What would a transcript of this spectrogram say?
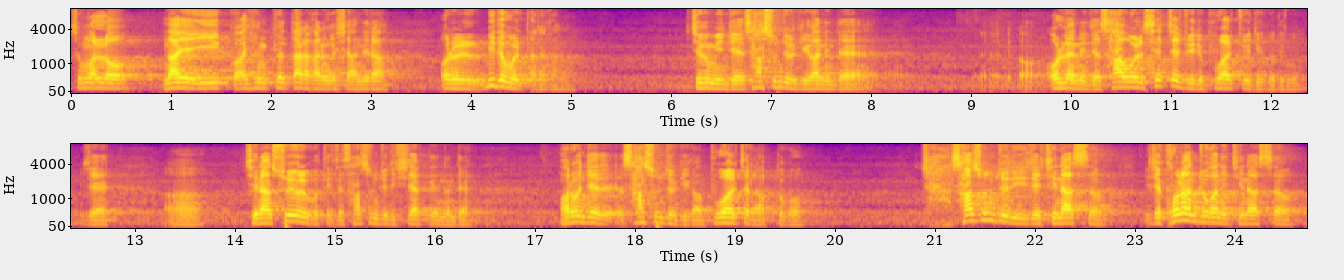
정말로 나의 이익과 형편 따라가는 것이 아니라 오늘 믿음을 따라가는 지금 이제 사순절 기간인데 어, 원래는 이제 4월 셋째 주일이 부활주일이거든요. 이제 어, 지난 수요일부터 이제 사순절이 시작됐는데 바로 이제 사순절 기간 부활절을 앞두고 자 사순절이 이제 지났어. 이제 고난 주간이 지났어.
